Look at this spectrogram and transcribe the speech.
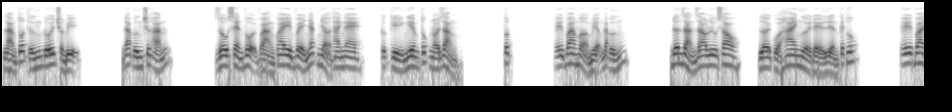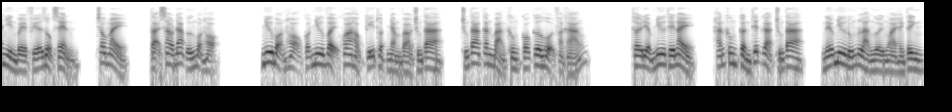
làm tốt ứng đối chuẩn bị. Đáp ứng trước hắn. Dâu sen vội vàng quay về nhắc nhở thai nghe, cực kỳ nghiêm túc nói rằng, tốt. Eva mở miệng đáp ứng. Đơn giản giao lưu sau, lời của hai người để liền kết thúc. Eva nhìn về phía dâu sen trong mày, tại sao đáp ứng bọn họ? Như bọn họ có như vậy khoa học kỹ thuật nhằm vào chúng ta chúng ta căn bản không có cơ hội phản kháng. Thời điểm như thế này, hắn không cần thiết gạt chúng ta, nếu như đúng là người ngoài hành tinh,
